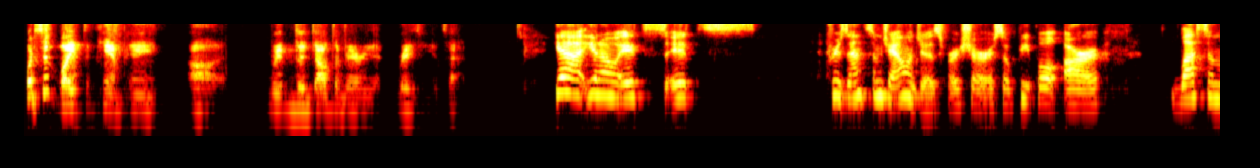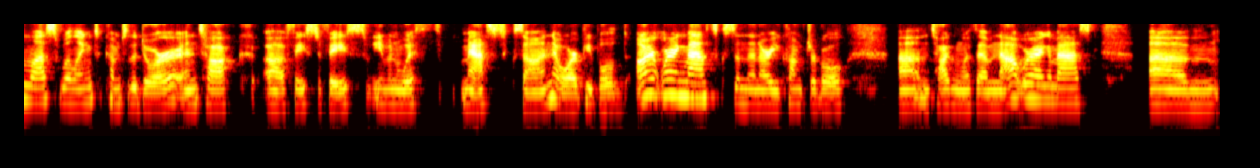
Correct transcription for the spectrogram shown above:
what's it like to campaign uh, with the Delta variant raising its head? Yeah, you know, it's it's presents some challenges for sure. So people are less and less willing to come to the door and talk face to face, even with masks on, or people aren't wearing masks. And then, are you comfortable um, talking with them not wearing a mask? Um,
